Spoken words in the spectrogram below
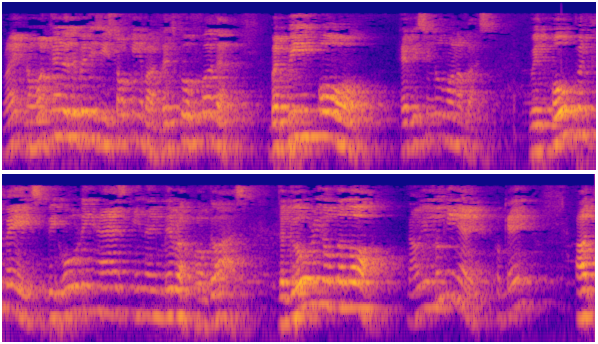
Right? Now what kind of liberties he's talking about? Let's go further. But we all, every single one of us, with open face, beholding as in a mirror or glass, the glory of the Lord. Now you're looking at it, okay? Are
